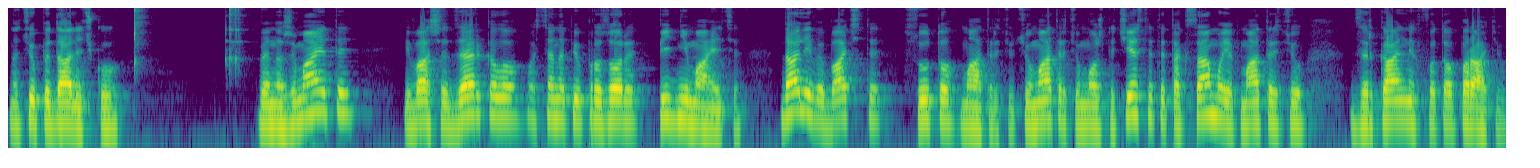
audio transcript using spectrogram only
На цю педалечку ви нажимаєте, і ваше дзеркало, ось це напівпрозоре, піднімається. Далі ви бачите суто матрицю. Цю матрицю можете чистити так само, як матрицю дзеркальних фотоапаратів.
